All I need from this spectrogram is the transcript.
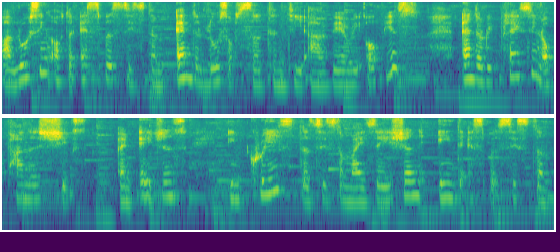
uh, losing of the expert system and the loss of certainty are very obvious, and the replacing of partnerships and agents increase the systemization in the expert system.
